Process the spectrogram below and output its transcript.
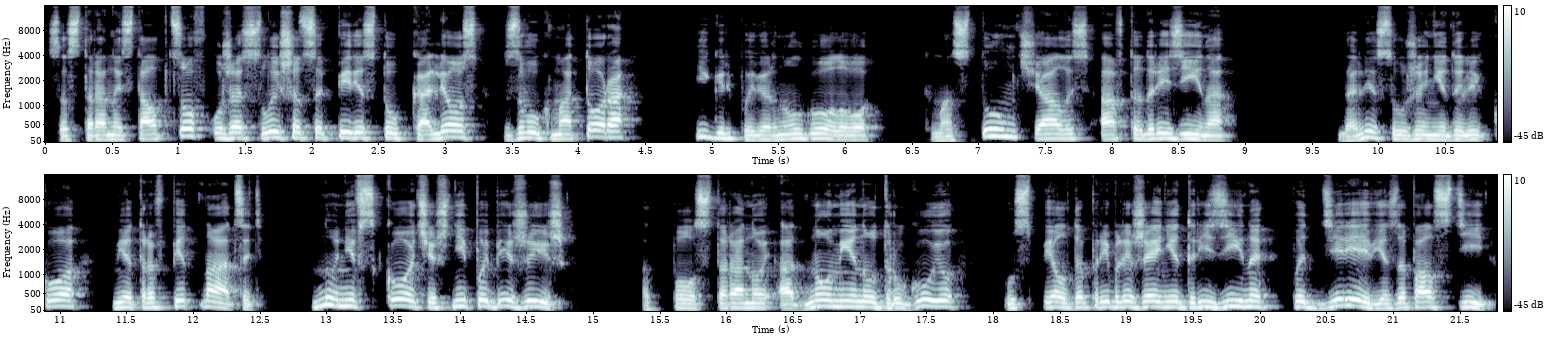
Со стороны столбцов уже слышится перестук колес, звук мотора. Игорь повернул голову. К мосту мчалась автодрезина. До леса уже недалеко, метров пятнадцать. Но не вскочишь, не побежишь. Отполз стороной одну мину, другую. Успел до приближения дрезины под деревья заползти.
